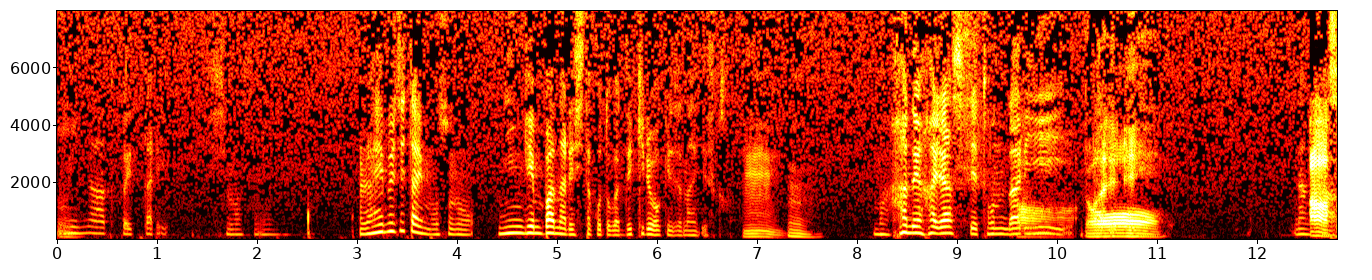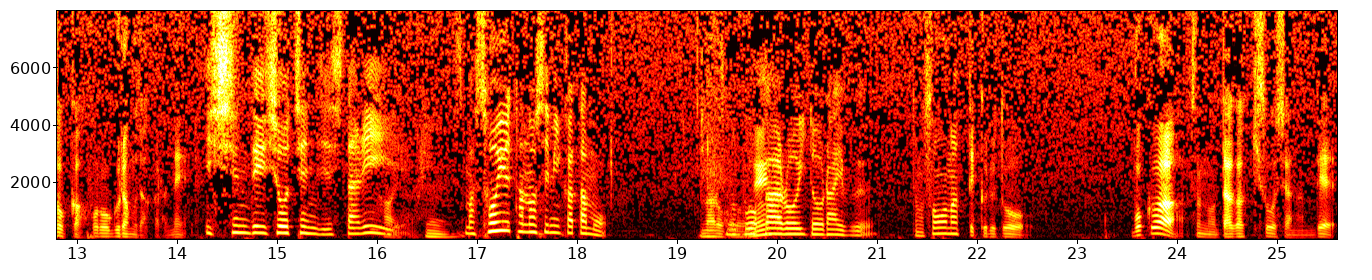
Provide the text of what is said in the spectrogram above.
うん。みんなとか言ったりしますね。ライブ自体もその人間離れしたことができるわけじゃないですか、うん。うん。まあ、羽生やして飛んだりああなんかああそっかホログラムだからね、一瞬で衣装チェンジしたり、はいはい。うん。まあ、そういう楽しみ方もなるそのボほどねーカロイドライブ、でもそうなってくると僕はその打楽器奏者なんで、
